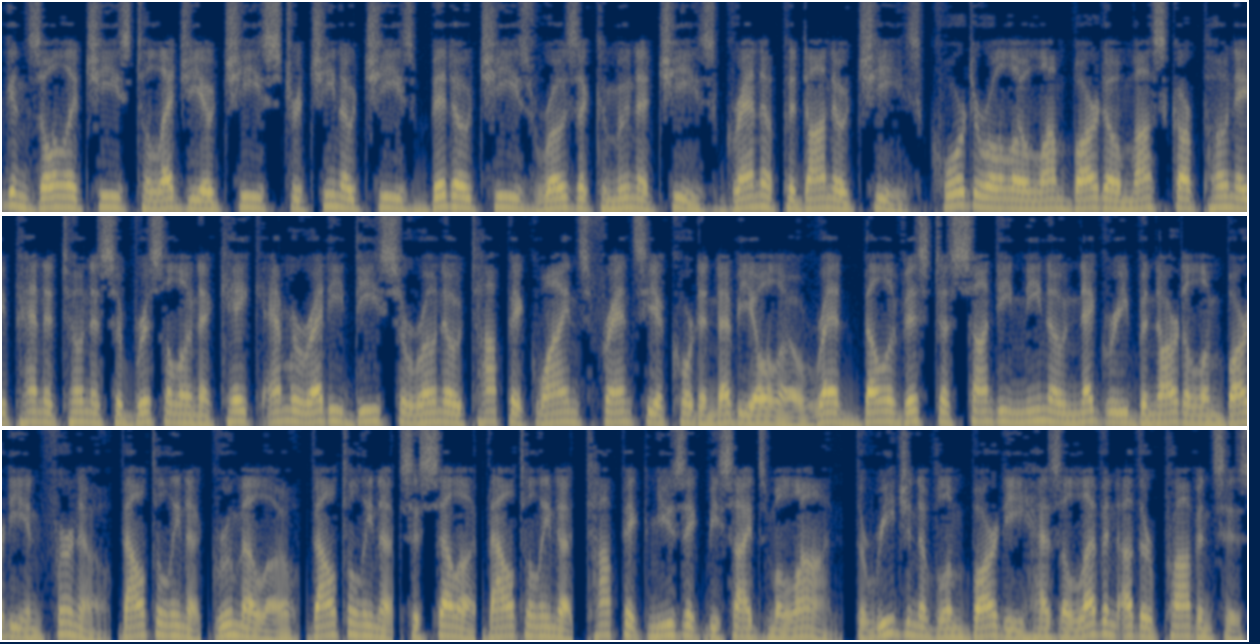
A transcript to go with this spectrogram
Gorgonzola cheese Taleggio cheese Stracchino cheese Bitto cheese Rosa Camuna cheese Grana Padano cheese Quartirolo Lombardo Mascarpone Panettone Sbrisolona cake Amaretti di Saronno Topic Wines Franciacorta Nebbiolo Red Bellavista Santi Nino Negri Bonarda Lombardi Inferno Valtellina Grumello Valtellina Sassella Valtellina Topic Music Besides Milan, the region of Lombardy has 11 other provinces,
